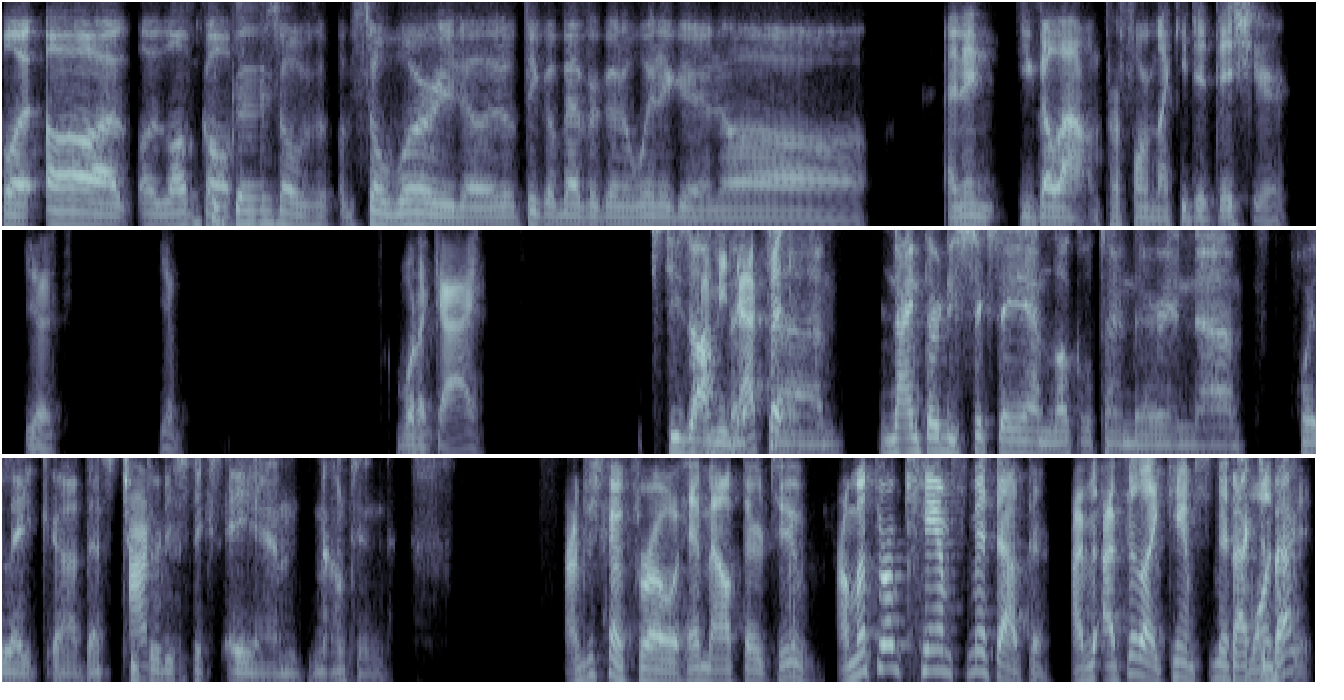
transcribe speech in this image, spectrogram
But uh I love golf. Okay. so I'm so worried. Uh, I don't think I'm ever gonna win again. Oh and then you go out and perform like you did this year. Yeah. Yeah. What a guy. He's off. I mean, at, that's it. Um, 9:36 a.m. local time there in um, Hoylake. Uh, that's 2:36 a.m. Mountain. I'm just gonna throw him out there too. I'm gonna throw Cam Smith out there. I I feel like Cam Smith Back to wants back? it.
